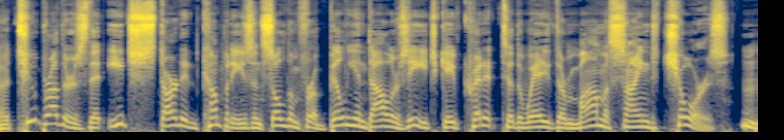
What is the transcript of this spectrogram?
Uh, two brothers that each started companies and sold them for a billion dollars each gave credit to the way their mom assigned chores. Hmm.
